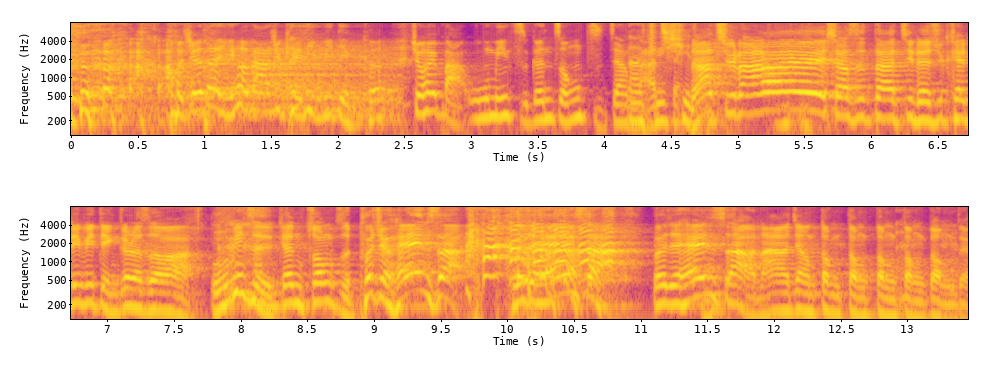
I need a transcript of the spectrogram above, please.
我觉得以后大家去 KTV 点歌，就会把无名指跟中指这样拿起来。拿起来！下次大家记得去 KTV 点歌的时候啊，无名指跟中指，Put your hands up，Put your hands up，Put your hands up，然后这样动动动动动的，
